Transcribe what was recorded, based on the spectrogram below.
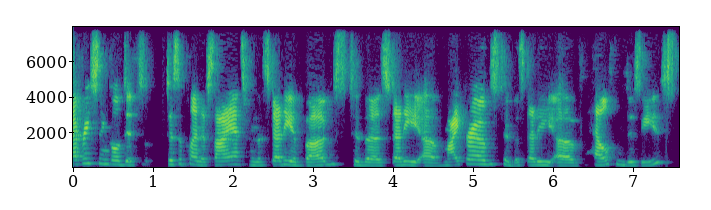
every single dis discipline of science from the study of bugs to the study of microbes to the study of health and disease.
